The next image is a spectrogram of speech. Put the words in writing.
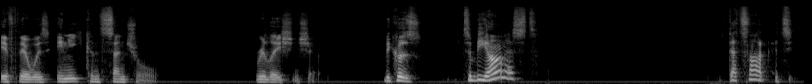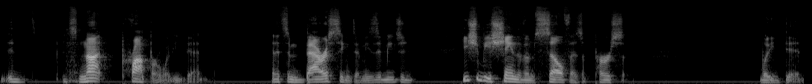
if there was any consensual relationship. Because to be honest, that's not it's it, it's not proper what he did. And it's embarrassing to me. It means he should be ashamed of himself as a person. What he did.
